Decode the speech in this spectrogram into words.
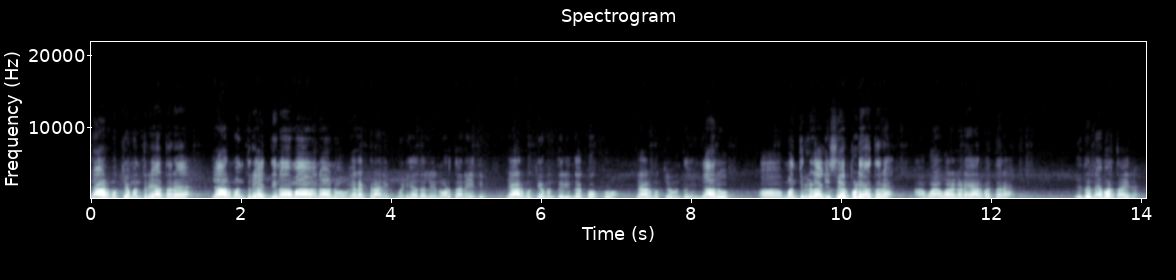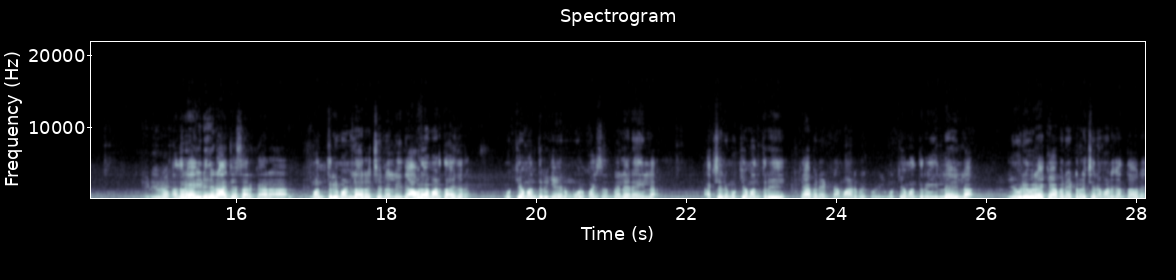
ಯಾರು ಮುಖ್ಯಮಂತ್ರಿ ಆಗ್ತಾರೆ ಯಾರು ಮಂತ್ರಿ ಆಗಿ ದಿನ ಮಾ ನಾನು ಎಲೆಕ್ಟ್ರಾನಿಕ್ ಮೀಡಿಯಾದಲ್ಲಿ ನೋಡ್ತಾನೇ ಇದ್ದೀನಿ. ಯಾರು ಮುಖ್ಯಮಂತ್ರಿಯಿಂದ ಕೊಕ್ಕು ಯಾರು ಮುಖ್ಯಮಂತ್ರಿ ಯಾರು ಮಂತ್ರಿಗಳಾಗಿ ಸೇರ್ಪಡೆ ಆಗ್ತಾರೆ ಹೊರಗಡೆ ಯಾರು ಬರ್ತಾರೆ? ಇದನ್ನೇ ಬರ್ತಾ ಇದೆ. ಯಡಿಯೂರಪ್ಪ ಅಂದರೆ ಇಡೀ ರಾಜ್ಯ ಸರ್ಕಾರ ಮಂತ್ರಿಮಂಡಲ ರಚನೆಯಲ್ಲಿದೆ ಅವರೇ ಮಾಡ್ತಾ ಇದ್ದಾರೆ. ಮುಖ್ಯಮಂತ್ರಿಗೆ ಏನು ಮೂರು ಪೈಸದ ಬೆಲೆನೇ ಇಲ್ಲ. ಆ್ಯಕ್ಚುಲಿ ಮುಖ್ಯಮಂತ್ರಿ ಕ್ಯಾಬಿನೆಟ್ನ ಮಾಡಬೇಕು. ಇಲ್ಲಿ ಮುಖ್ಯಮಂತ್ರಿ ಇಲ್ಲೇ ಇಲ್ಲ. ಇವರಿವರೇ ಕ್ಯಾಬಿನೆಟ್ ರಚನೆ ಮಾಡ್ಕೊಂತವ್ರೆ.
